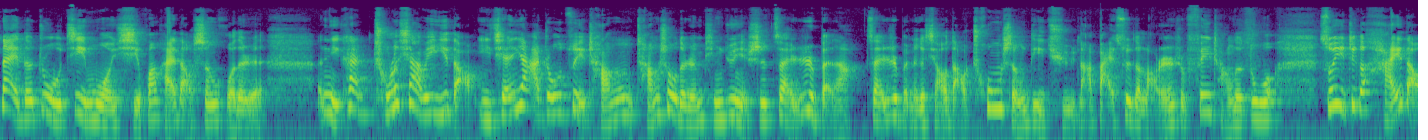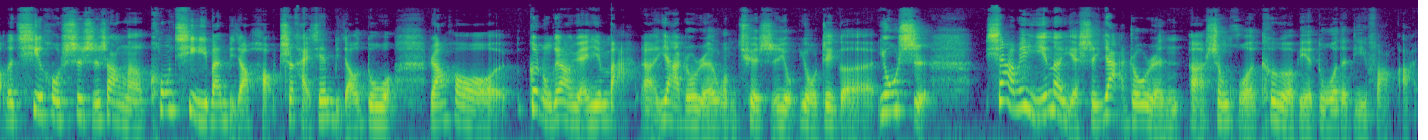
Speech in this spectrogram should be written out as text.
耐得住寂寞、喜欢海岛生活的人。你看，除了夏威夷岛，以前亚洲最长长寿的人平均也是在日本啊，在日本那个小岛冲绳地区，那百岁的老人是非常的多。所以这个海岛的气候，事实上呢，空气一般比较好，吃海鲜比较多，然后各种各样原因吧，啊，亚洲人我们确实有有这个优势。夏威夷呢，也是亚洲人啊生活特别多的地方啊，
